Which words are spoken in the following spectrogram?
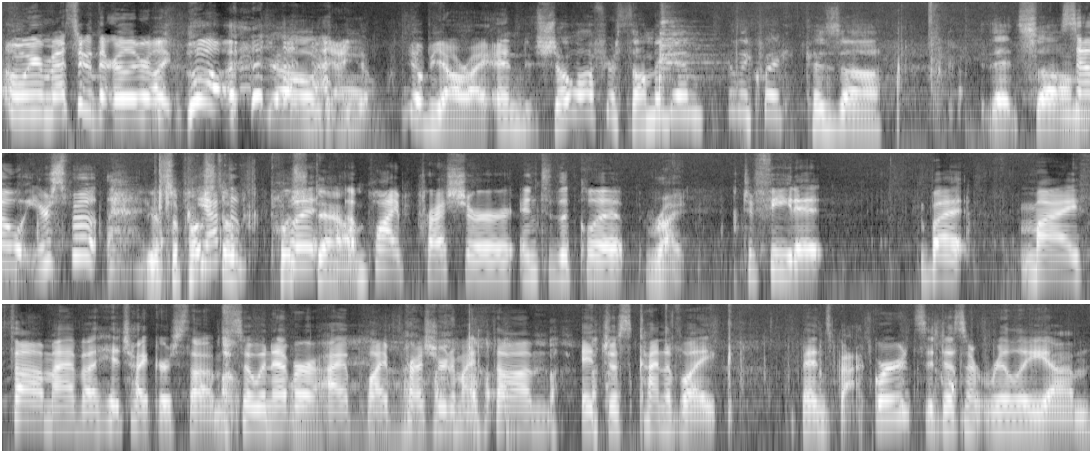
Oh, we were messing with it earlier. We're like, Oh yeah, you'll, you'll be all right. And show off your thumb again, really quick, because uh, that's um. so you're supposed. you're supposed You have to, to push put, down. apply pressure into the clip right. to feed it, but my thumb, I have a hitchhiker's thumb. So whenever I apply pressure to my thumb, it just kind of like bends backwards. It doesn't really. Um,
